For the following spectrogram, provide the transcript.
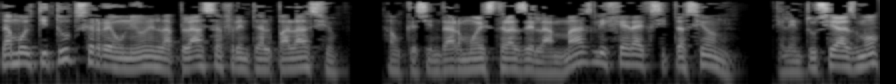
La multitud se reunió en la plaza frente al palacio, aunque sin dar muestras de la más ligera excitación. El entusiasmo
